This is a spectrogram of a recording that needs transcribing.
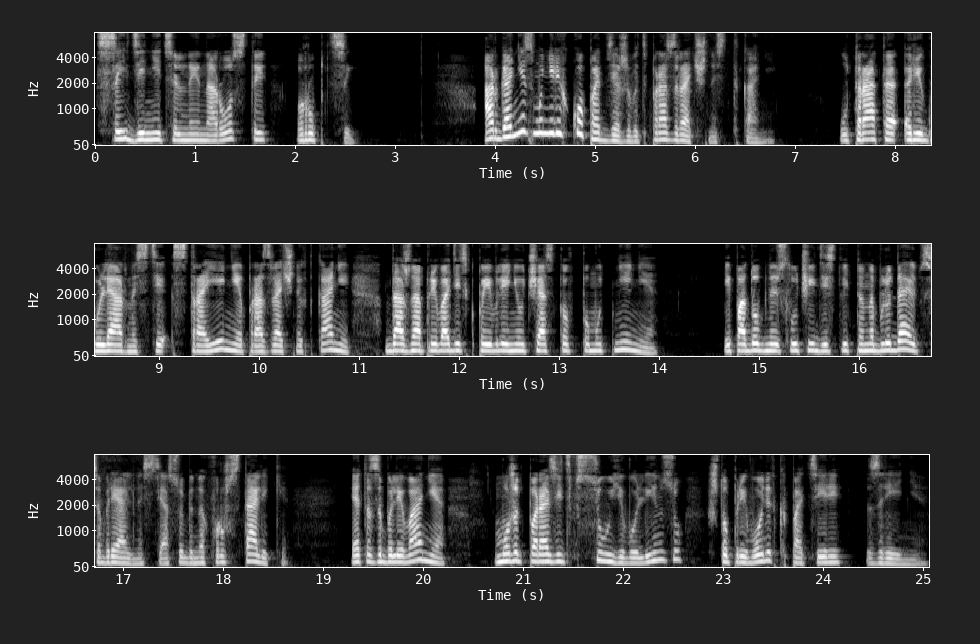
соединительные наросты, рубцы. Организму нелегко поддерживать прозрачность тканей. Утрата регулярности строения прозрачных тканей должна приводить к появлению участков помутнения, и подобные случаи действительно наблюдаются в реальности, особенно в хрусталике. Это заболевание может поразить всю его линзу, что приводит к потере зрения.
